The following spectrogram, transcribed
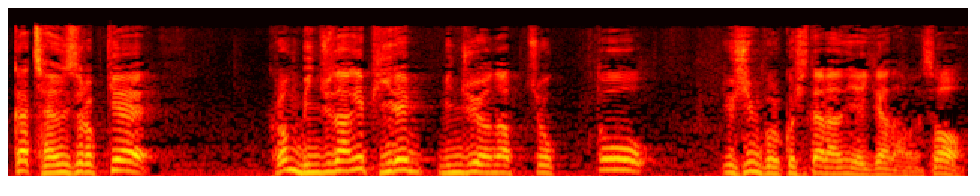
아까 자연스럽게 그럼 민주당의 비례민주연합 쪽도 유심히 볼 것이다라는 얘기가 나와서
